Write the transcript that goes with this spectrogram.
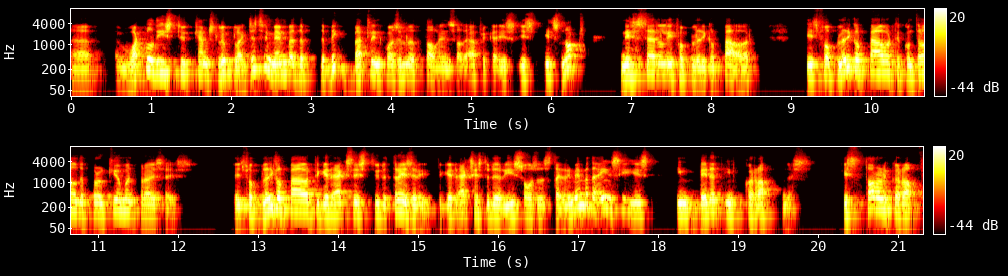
uh, what will these two camps look like? Just remember the, the big battle in KwaZulu-Natal in South Africa is, is it's not necessarily for political power. It's for political power to control the procurement process. It's for political power to get access to the treasury, to get access to the resources of the state. Remember, the ANC is embedded in corruptness. It's thoroughly corrupt.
